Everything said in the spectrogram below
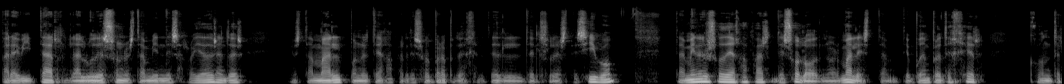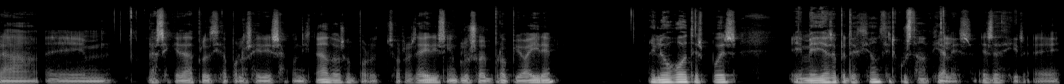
para evitar la luz del sol no están bien desarrollados, entonces no está mal ponerte gafas de sol para protegerte del, sol excesivo. También el uso de gafas de sol normales te pueden proteger contra em, la sequedad producida por los aires acondicionados o por chorros de aire, incluso el propio aire. Y luego después eh, medidas de protección circunstanciales, es decir, eh,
